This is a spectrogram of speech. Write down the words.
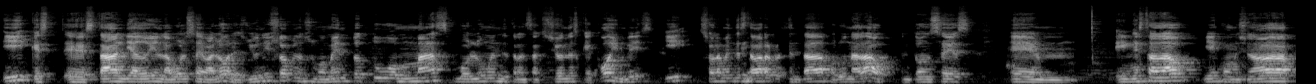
Y que está al día de hoy en la bolsa de valores. Uniswap en su momento tuvo más volumen de transacciones que Coinbase y solamente estaba representada por una DAO. Entonces, eh, en esta DAO, bien, como mencionaba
